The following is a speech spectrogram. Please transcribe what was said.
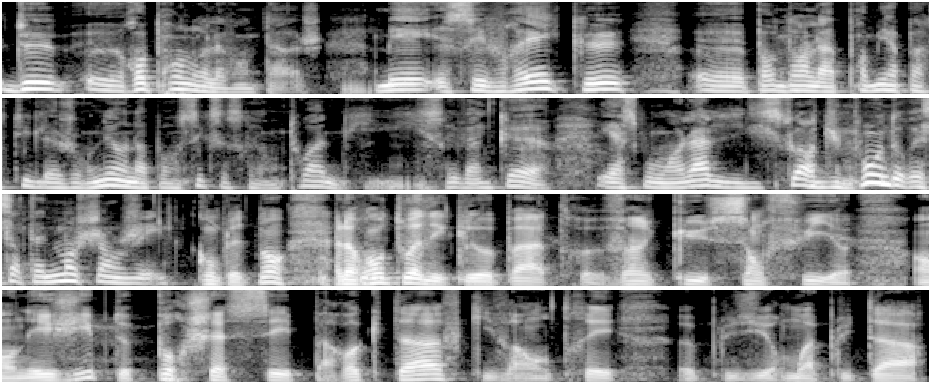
de reprendre l'avantage. Mais c'est vrai que pendant la première partie de la journée, on a pensé que ce serait Antoine qui, serait vainqueur. Ce moment-là, l'histoire du monde aurait certainement changé. Complètement. Alors Antoine et Cléopâtre, vaincus, s'enfuient euh, en Égypte, pourchassés par Octave, qui va entrer euh, plusieurs mois plus tard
